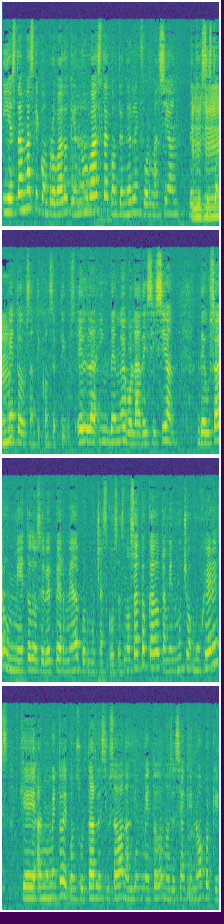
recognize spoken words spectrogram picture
y está más que comprobado que no basta con tener la información de que existen métodos anticonceptivos. El, de nuevo, la decisión de usar un método se ve permeado por muchas cosas. Nos ha tocado también mucho mujeres que al momento de consultarles si usaban algún método nos decían que no porque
